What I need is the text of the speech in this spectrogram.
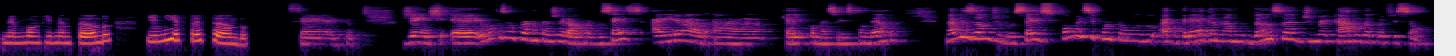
me movimentando e me expressando. Certo. Gente, é, eu vou fazer uma pergunta geral para vocês, aí a, a, Kelly começa respondendo. Na visão de vocês, como esse conteúdo agrega na mudança de mercado da profissão?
